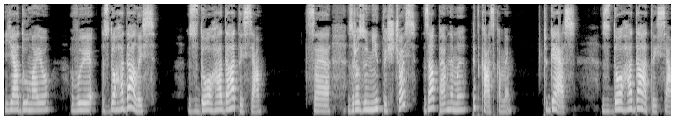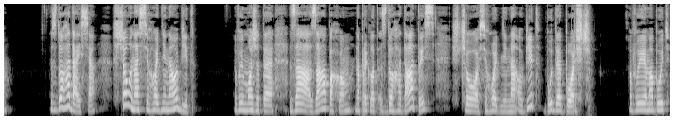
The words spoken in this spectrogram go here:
Я думаю, ви здогадались, здогадатися це зрозуміти щось за певними підказками. To guess – здогадатися. Здогадайся, що у нас сьогодні на обід. Ви можете за запахом, наприклад, здогадатись, що сьогодні на обід буде борщ. Ви, мабуть,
